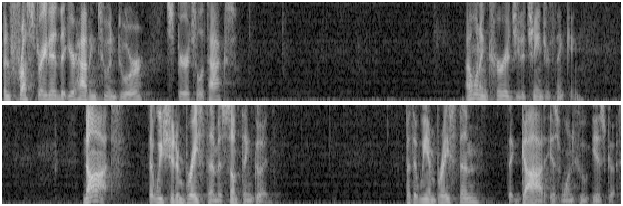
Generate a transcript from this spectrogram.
been frustrated that you're having to endure spiritual attacks? I want to encourage you to change your thinking. Not that we should embrace them as something good, but that we embrace them that God is one who is good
